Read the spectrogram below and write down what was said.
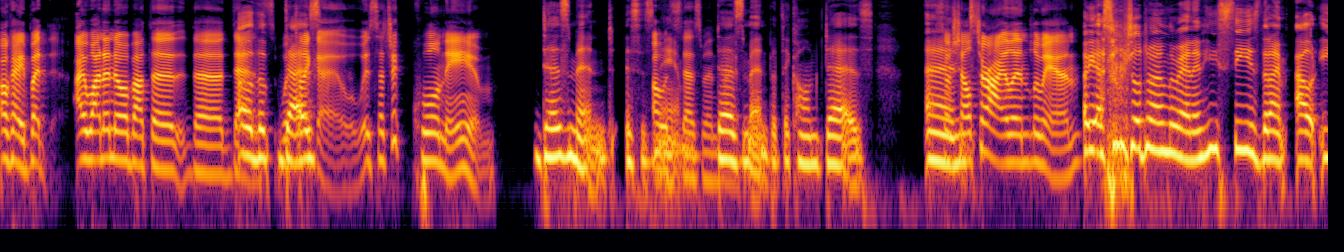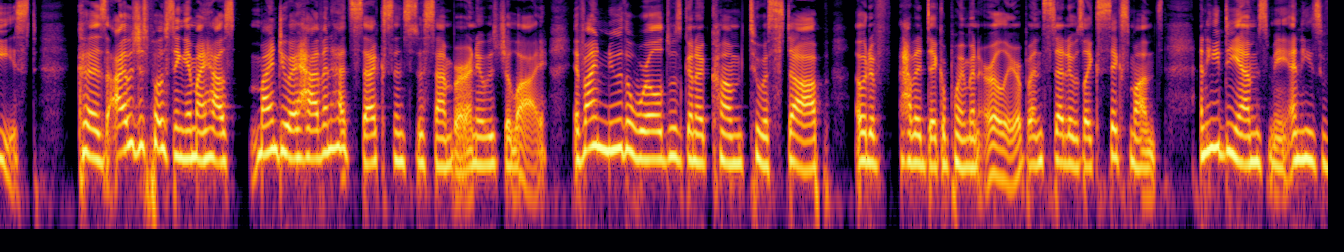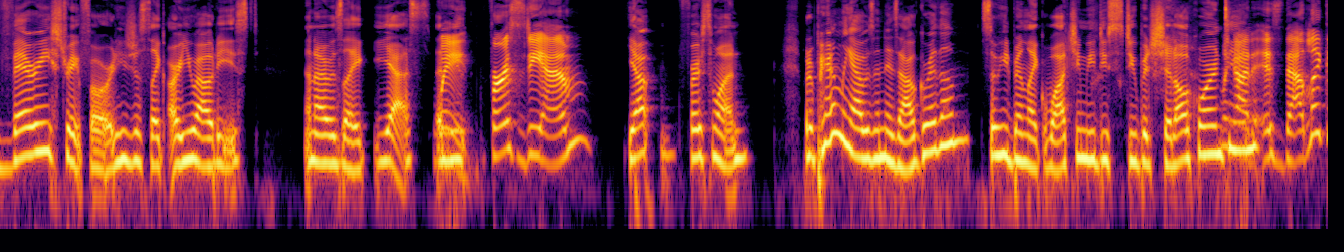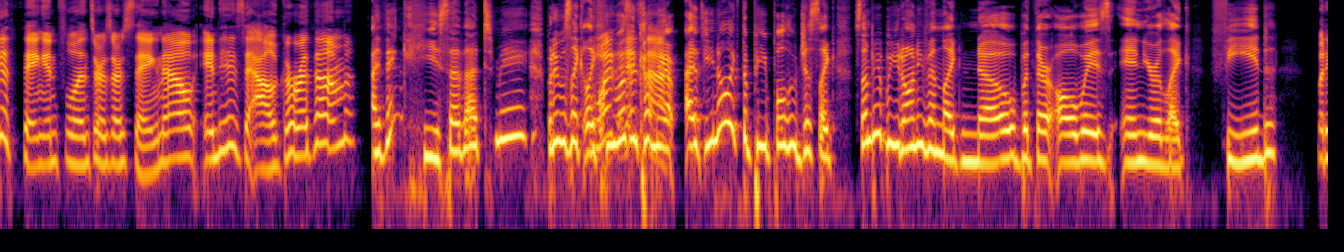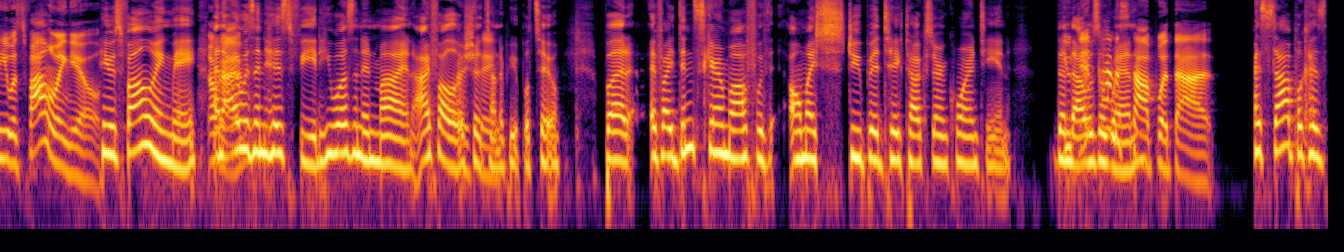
Okay, but I want to know about the the Des, Oh, the which like Des. uh, is such a cool name. Desmond is his Oh, it's name. Desmond. Desmond, but they call him Des. And so Shelter Island, Luann. Oh yes, I'm Shelter Island Luann, and he sees that I'm out east because I was just posting in my house. Mind you, I haven't had sex since December, and it was July. If I knew the world was gonna come to a stop, I would have had a dick appointment earlier. But instead, it was like six months, and he DMs me, and he's very straightforward. He's just like, "Are you out east?" And I was like, "Yes." And he- Wait, first DM. Yep, first one. But apparently, I was in his algorithm, so he'd been like watching me do stupid shit all Oh my quarantine. god, is that like a thing influencers are saying now in his algorithm? I think he said that to me, but it was like like he wasn't coming that? up. As, you know, like the people who just like some people you don't even like know, but they're always in your like feed. But he was following you. He was following me, and I was in his feed. He wasn't in mine. I follow a I shit see. ton of people too, but if I didn't scare him off with all my stupid TikToks during quarantine, then you that was a win. Stop with that. I stopped because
